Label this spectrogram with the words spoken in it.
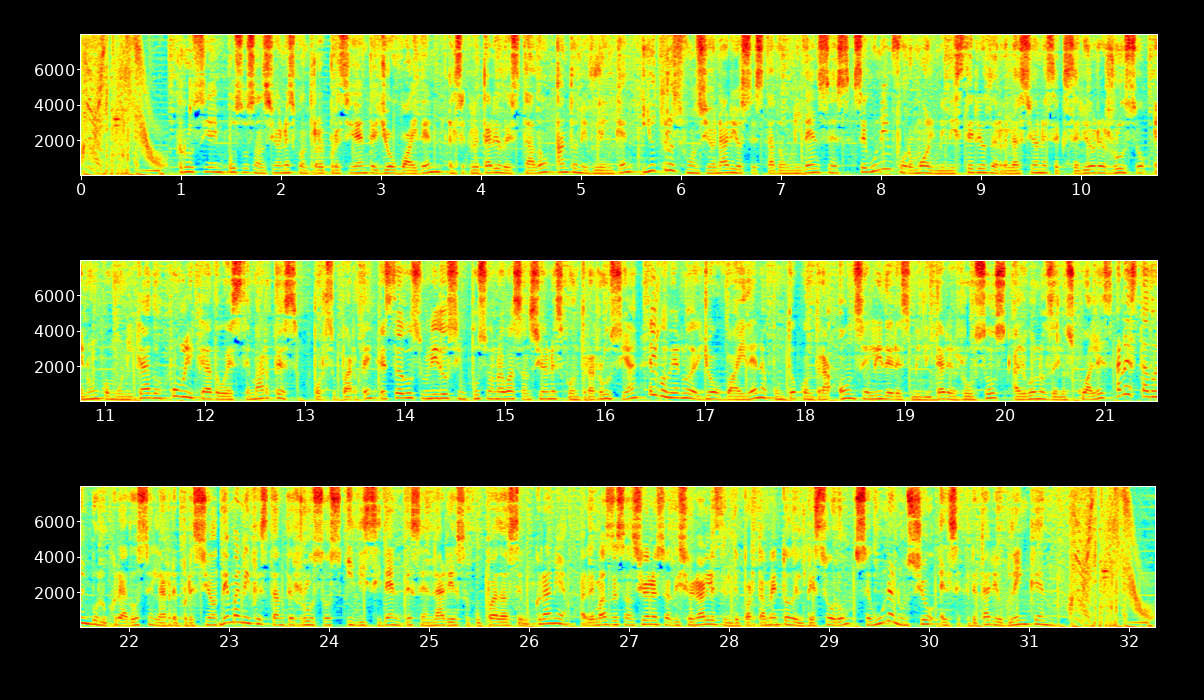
Rusia impuso sanciones contra el presidente Joe Biden, el secretario de Estado Anthony Blinken y otros funcionarios estadounidenses según informó el Ministerio de Relaciones Exteriores ruso en un comunicado publicado este martes. Por su parte, Estados Unidos impuso nuevas sanciones contra Rusia. El gobierno de Joe Biden apuntó contra 11 líderes militares rusos, algunos de los cuales han estado involucrados en la represión de manifestantes rusos y disidentes en áreas ocupadas de Ucrania, además de sanciones adicionales del Departamento del Tesoro, según anunció el secretario Blinken.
